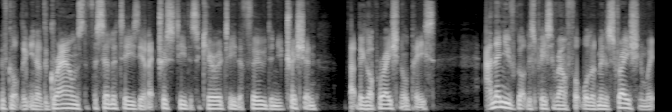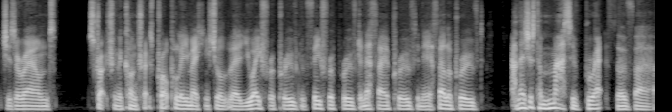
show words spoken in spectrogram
we've got the you know the grounds, the facilities, the electricity, the security, the food, the nutrition, that big operational piece. And then you've got this piece around football administration, which is around structuring the contracts properly, making sure that they're UEFA approved and FIFA approved and FA approved and EFL approved. And there's just a massive breadth of uh,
